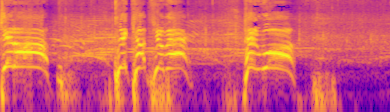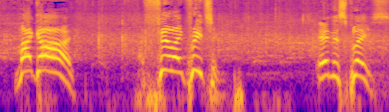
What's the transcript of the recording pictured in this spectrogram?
Get up pick up your mat and walk. My God, I feel like preaching in this place.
